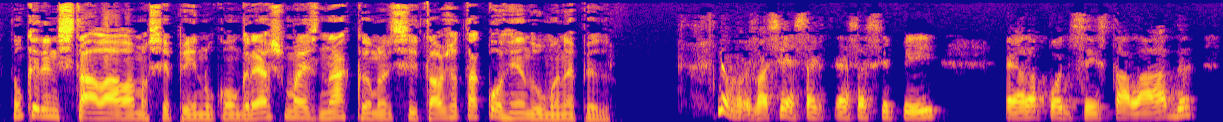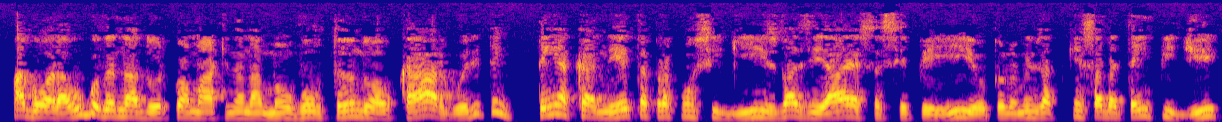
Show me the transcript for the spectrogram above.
estão querendo instalar lá uma CPI no Congresso, mas na Câmara Distrital já está correndo uma, né, Pedro? Não, vai ser essa, essa CPI, ela pode ser instalada, Agora, o governador com a máquina na mão, voltando ao cargo, ele tem, tem a caneta para conseguir esvaziar essa CPI, ou pelo menos, quem sabe, até impedir,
